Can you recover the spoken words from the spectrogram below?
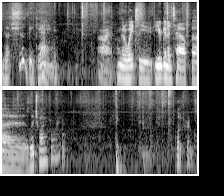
That should be game. All right. I'm gonna wait till you. You're gonna tap uh, which one for it? Blood crypt.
